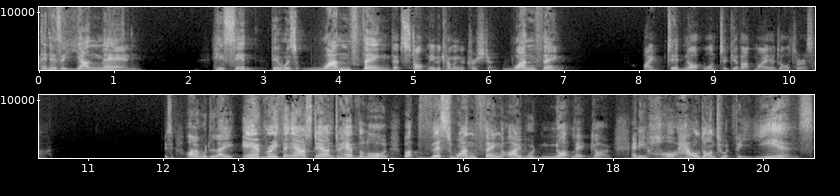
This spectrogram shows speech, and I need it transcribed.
And as a young man, he said, There was one thing that stopped me becoming a Christian. One thing. I did not want to give up my adulterous heart. He said, I would lay everything else down to have the Lord, but this one thing I would not let go. And he held on to it for years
